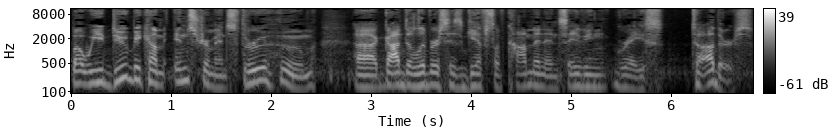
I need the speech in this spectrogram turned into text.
but we do become instruments through whom uh, God delivers his gifts of common and saving grace to others.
